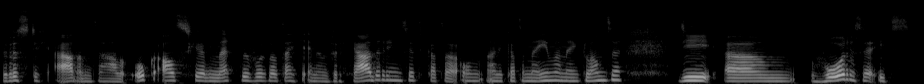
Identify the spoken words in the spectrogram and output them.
rustig adem te halen. Ook als je merkt bijvoorbeeld dat je in een vergadering zit. Ik had dat, on, ik had dat met een van mijn klanten die um, voor ze iets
